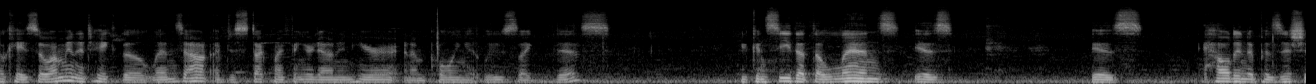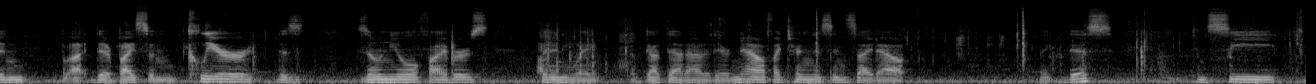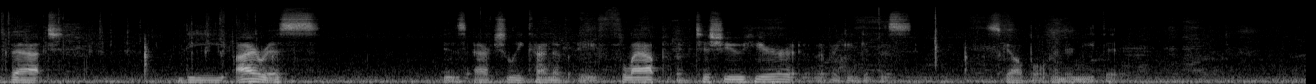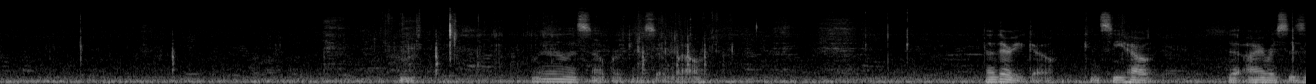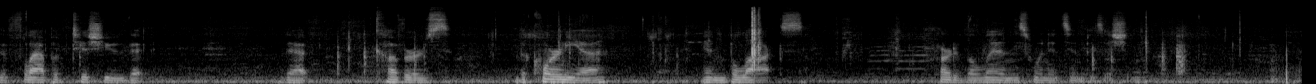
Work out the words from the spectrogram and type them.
Okay, so I'm going to take the lens out. I've just stuck my finger down in here and I'm pulling it loose like this. You can see that the lens is is held into position by, there by some clear the zonule fibers. But anyway, I've got that out of there. Now if I turn this inside out like this, you can see that the iris is actually kind of a flap of tissue here. if I can get this scalpel underneath it. Hmm. Well, that's not working so well. Now there you go. You can see how the iris is a flap of tissue that that covers the cornea and blocks part of the lens when it's in position.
